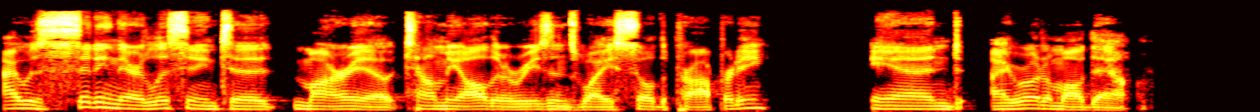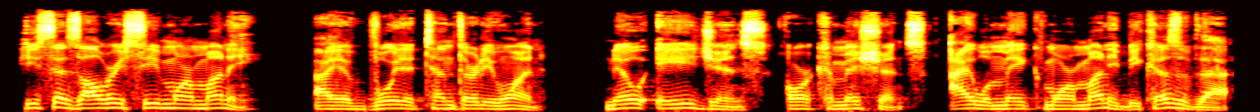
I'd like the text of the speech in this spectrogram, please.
I was sitting there listening to Mario tell me all the reasons why he sold the property, and I wrote them all down. He says, I'll receive more money. I avoided 1031. No agents or commissions. I will make more money because of that.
